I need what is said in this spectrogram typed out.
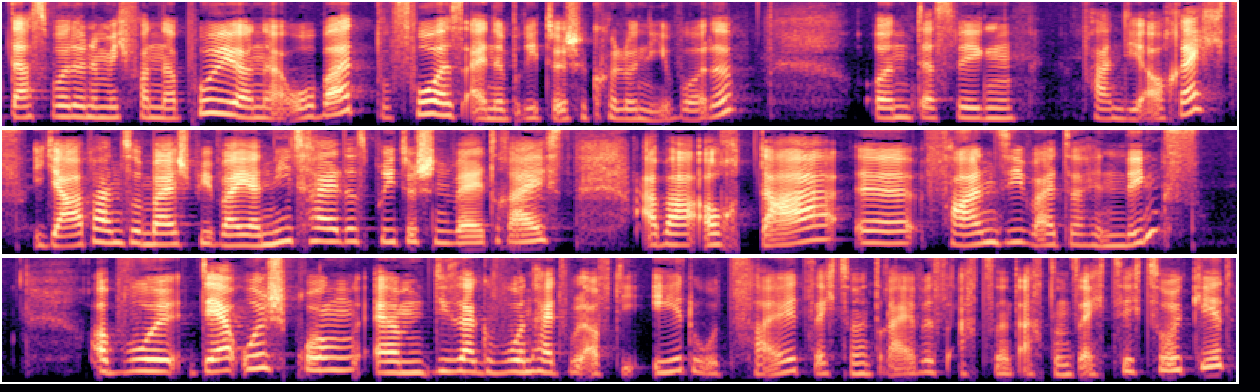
das wurde nämlich von Napoleon erobert, bevor es eine britische Kolonie wurde. Und deswegen fahren die auch rechts. Japan zum Beispiel war ja nie Teil des britischen Weltreichs, aber auch da äh, fahren sie weiterhin links obwohl der Ursprung ähm, dieser Gewohnheit wohl auf die Edo-Zeit 1603 bis 1868 zurückgeht.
